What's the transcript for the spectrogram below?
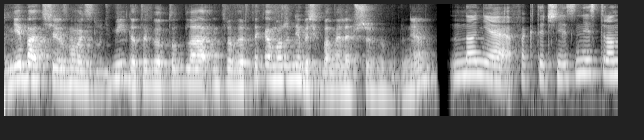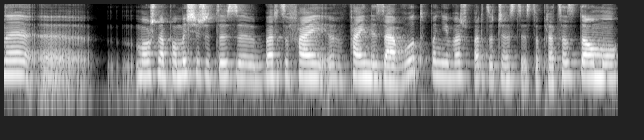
y, nie bać się rozmawiać z ludźmi, dlatego to dla introwertyka może nie być chyba najlepszy wybór, nie? No nie, faktycznie. Z jednej strony y, można pomyśleć, że to jest y, bardzo faj, fajny zawód, ponieważ bardzo często jest to praca z domu,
